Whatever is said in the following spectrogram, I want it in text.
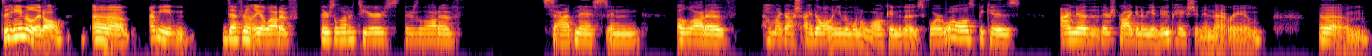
to handle it all. Um, I mean, definitely a lot of there's a lot of tears, there's a lot of sadness and a lot of oh my gosh, I don't even want to walk into those four walls because I know that there's probably going to be a new patient in that room. Um,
